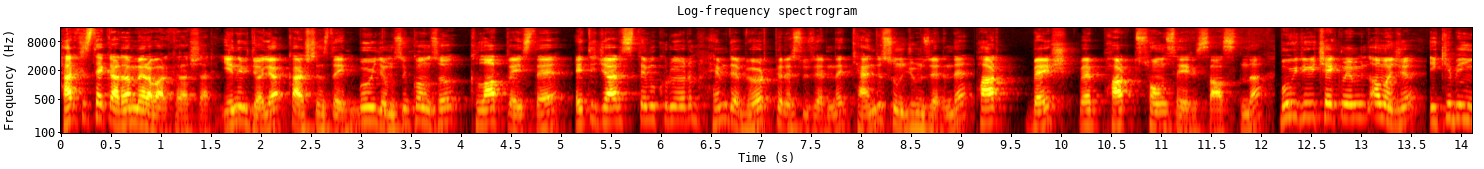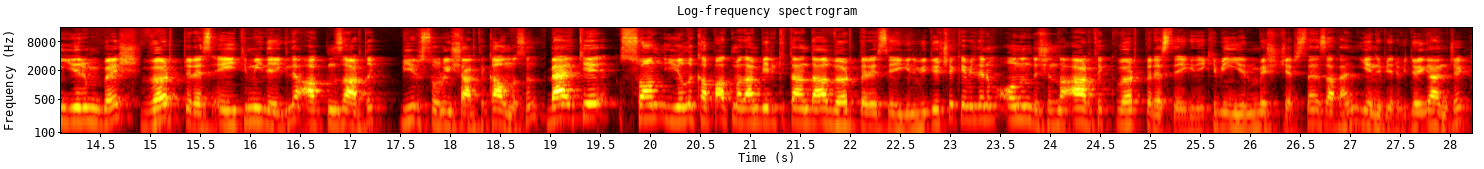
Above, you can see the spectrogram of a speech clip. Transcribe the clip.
Herkese tekrardan merhaba arkadaşlar. Yeni videoyla karşınızdayım. Bu videomuzun konusu Cloudways'te e-ticaret sistemi kuruyorum. Hem de WordPress üzerinde, kendi sunucum üzerinde Part 5 ve Part son serisi aslında. Bu videoyu çekmemin amacı 2025 WordPress eğitimi ile ilgili aklınıza artık bir soru işareti kalmasın. Belki son yılı kapatmadan bir iki tane daha WordPress ile ilgili video çekebilirim. Onun dışında artık WordPress ile ilgili 2025 içerisinde zaten yeni bir video gelecek.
